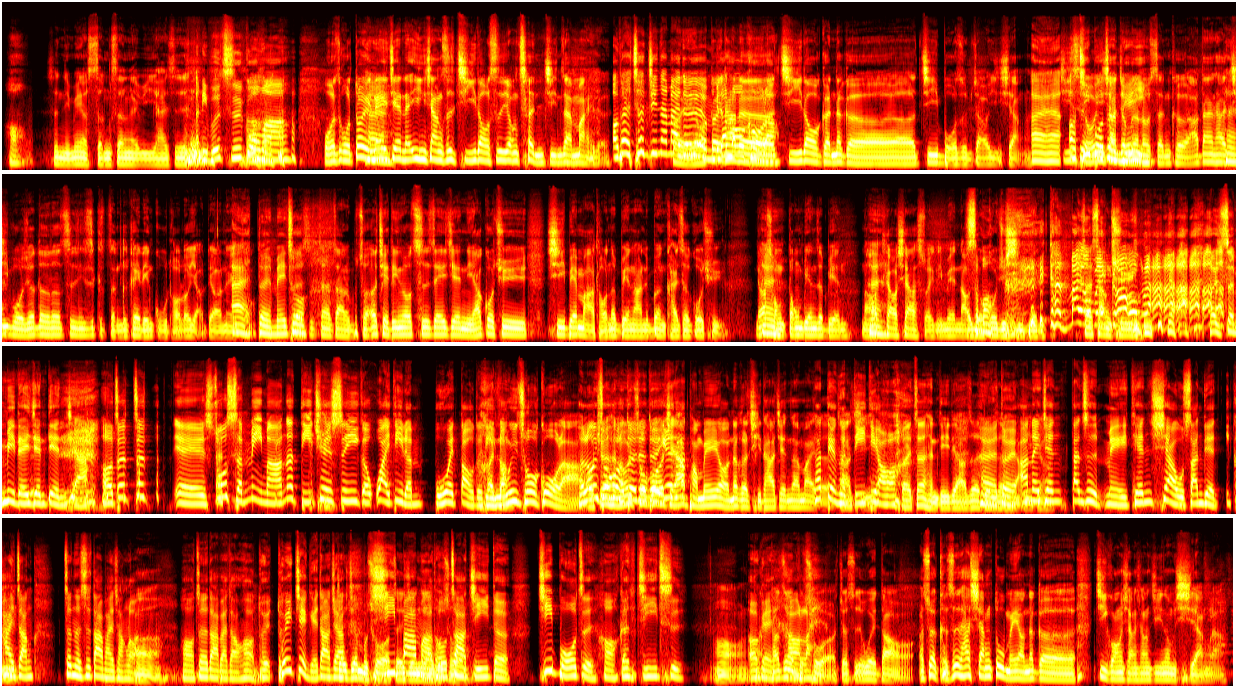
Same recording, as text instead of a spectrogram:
好。是里面有生生 A B 还是？你不是吃过吗？我我对那件的印象是鸡肉是用称斤在卖的。哦，对，称斤在卖，对对，比较 local 了。鸡肉跟那个鸡脖子比较有印象。哎，哦，鸡脖子就没有那么深刻啊，但是它的鸡脖就乐乐吃，你是整个可以连骨头都咬掉那种。哎，对，没错，是真的炸的不错。而且听说吃这一间，你要过去西边码头那边啊，你不能开车过去。你要从东边这边，然后跳下水里面，然后游过去西边，再上去，很神秘的一间店家。哦，这这，诶，说神秘吗？那的确是一个外地人不会到的地方，很容易错过啦，很容易错过，对对对，而且它旁边也有那个其他间在卖。它店很低调啊，对，真的很低调。这店对啊，那间，但是每天下午三点一开张。真的是大排长龙啊！好，这是大排长龙，推推荐给大家。这间不错，西巴码头炸鸡的鸡脖子哈，跟鸡翅哦。OK，它这个不错，就是味道啊，所以可是它香度没有那个激光香香鸡那么香啦。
